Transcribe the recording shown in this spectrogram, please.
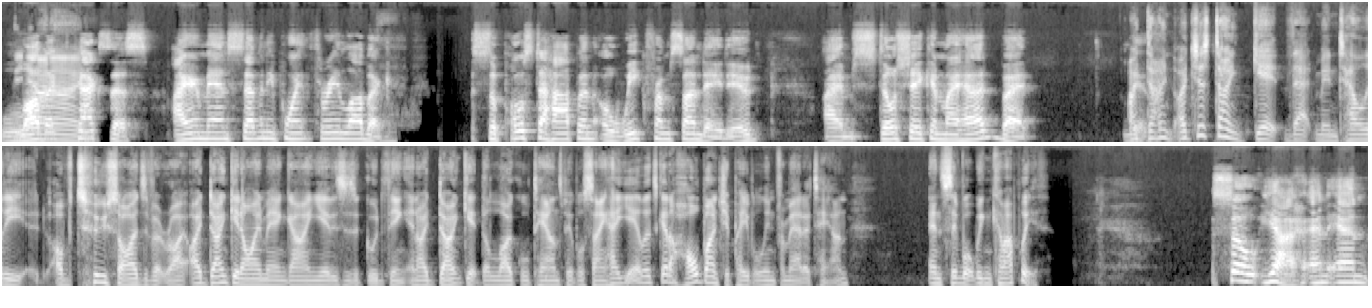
Lubbock, yeah, Texas Ironman 70.3 Lubbock. Mm. Supposed to happen a week from Sunday, dude. I'm still shaking my head, but I don't. I just don't get that mentality uh, of two sides of it, right? I don't get Ironman going, yeah, this is a good thing, and I don't get the local townspeople saying, hey, yeah, let's get a whole bunch of people in from out of town and see what we can come up with. So yeah, and and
